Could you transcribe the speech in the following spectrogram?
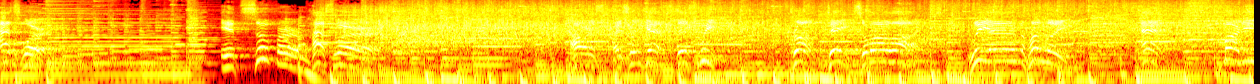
Password. It's Super Password. Our special guest this week from Days of Our Lives, Leann Hunley and Marty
